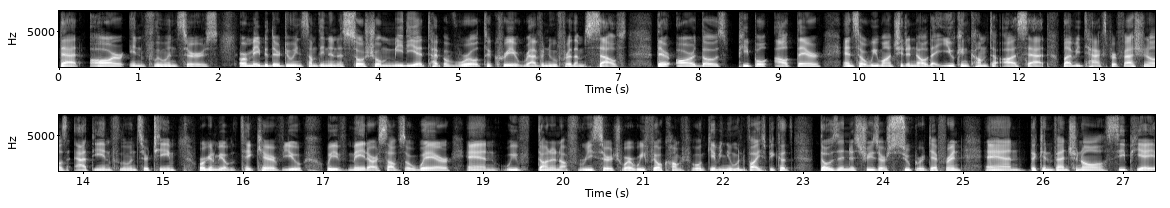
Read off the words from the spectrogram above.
that are influencers, or maybe they're doing something in a social media type of world to create revenue for themselves. There are those people out there. And so we want you to know that you can come to us at Levy Tax Professionals at the influencer team. We're going to be able to take care of you. We've made ourselves aware and we've done enough research where we feel comfortable giving you advice because those industries are super different. And the conventional CPA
